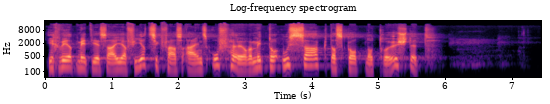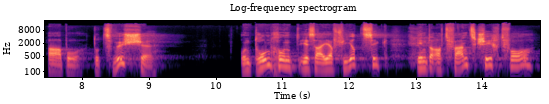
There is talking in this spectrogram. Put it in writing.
ich werde mit Jesaja 40, Vers 1 aufhören, mit der Aussage, dass Gott noch tröstet. Aber dazwischen, und darum kommt Jesaja 40 in der Adventsgeschichte vor,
